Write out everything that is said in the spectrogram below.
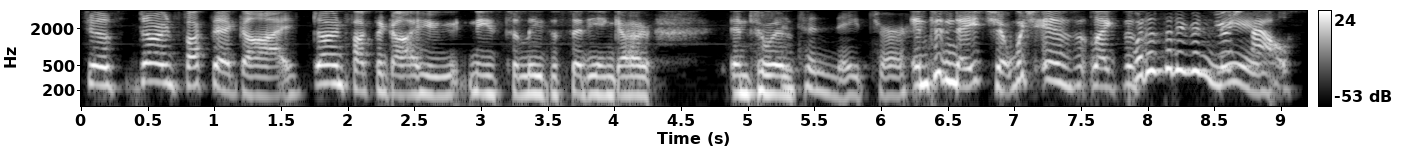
just don't fuck that guy. Don't fuck the guy who needs to leave the city and go into his Into nature. into nature, which is like this What does that even huge mean? house.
